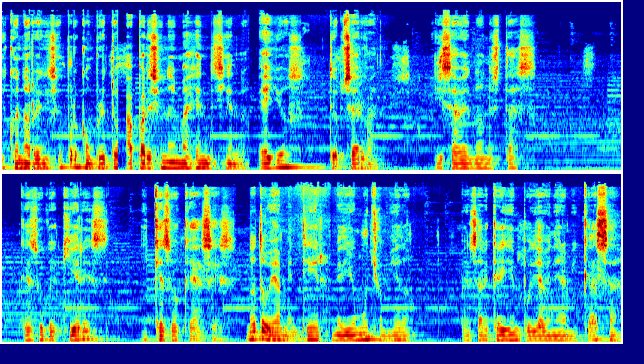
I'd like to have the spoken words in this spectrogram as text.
y cuando reinició por completo apareció una imagen diciendo, ellos te observan y saben dónde estás, qué es lo que quieres y qué es lo que haces. No te voy a mentir, me dio mucho miedo pensar que alguien podía venir a mi casa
